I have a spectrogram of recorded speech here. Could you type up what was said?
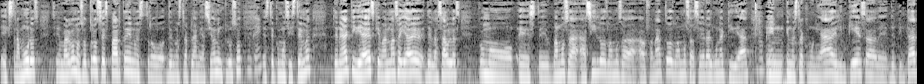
extramuros. Sin embargo nosotros es parte de nuestro de nuestra planeación incluso este como sistema tener actividades que van más allá de, las aulas como este vamos a, asilos vamos a, orfanatos vamos a hacer alguna actividad en, en, nuestra comunidad de limpieza de, de pintar.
